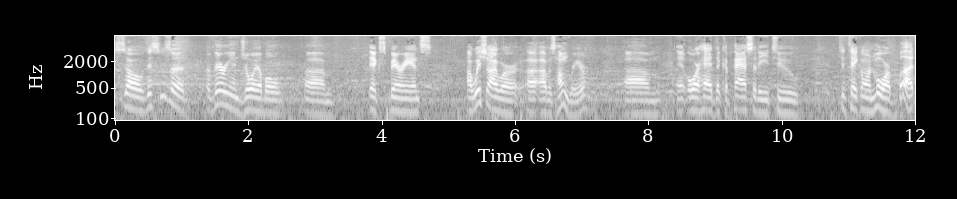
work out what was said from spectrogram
So, this was a, a very enjoyable um, experience. I wish I were uh, I was hungrier, um, or had the capacity to to take on more. But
